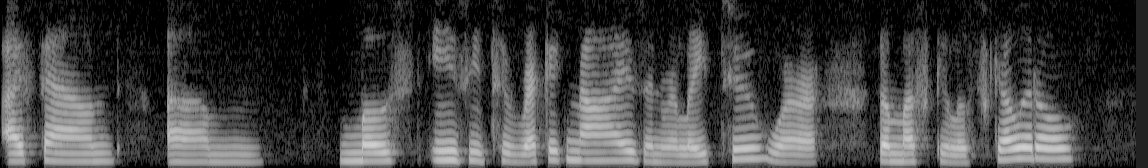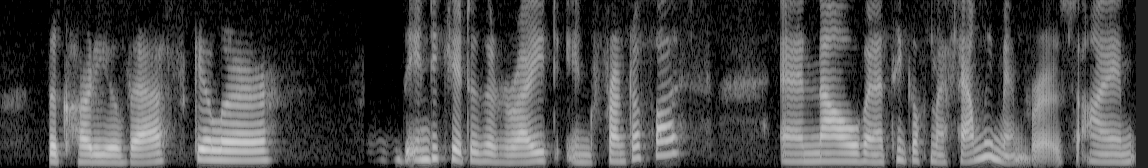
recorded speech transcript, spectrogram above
I found um, most easy to recognize and relate to were the musculoskeletal, the cardiovascular. The indicators are right in front of us. And now, when I think of my family members, I'm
